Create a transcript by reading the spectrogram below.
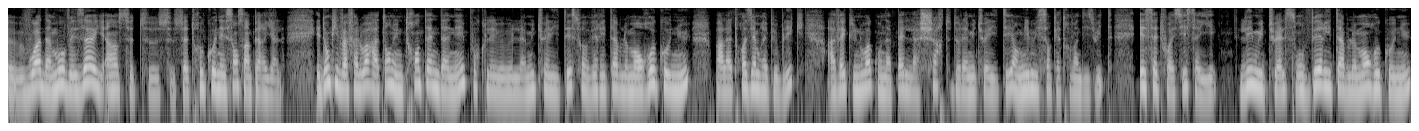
euh, voient d'un mauvais œil hein, cette, reconnaissance impériale. Et donc il va falloir attendre une trentaine d'années pour que la mutualité soit véritablement reconnue par la Troisième République, avec une loi qu'on appelle la Charte de la mutualité en 1898. Et cette fois-ci, ça y est, les mutuelles sont véritablement reconnues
